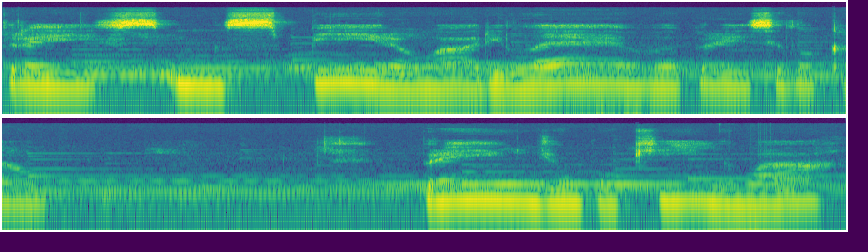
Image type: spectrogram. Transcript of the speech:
três. Inspira o ar e leva para esse local. Prende um pouquinho o ar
